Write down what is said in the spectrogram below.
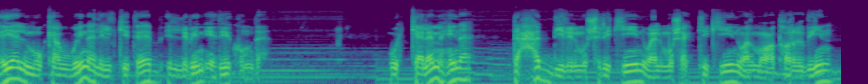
هي المكونة للكتاب اللي بين إيديكم ده. والكلام هنا تحدي للمشركين والمشككين والمعترضين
